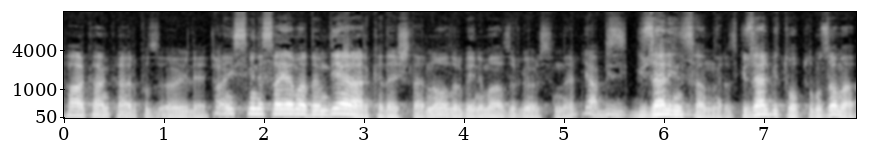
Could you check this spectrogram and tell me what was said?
Hakan Karpuz öyle. Şu an ismini sayamadığım diğer arkadaşlar ne olur beni mazur görsünler. Ya biz güzel insanlarız, güzel bir toplumuz ama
